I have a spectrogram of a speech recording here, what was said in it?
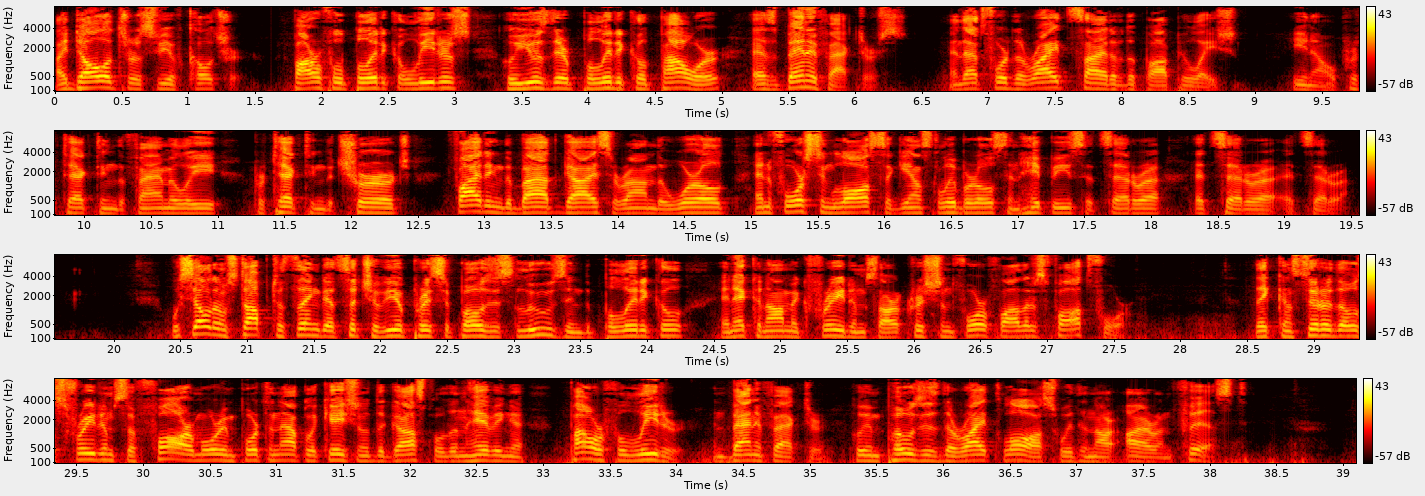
idolatrous view of culture. Powerful political leaders who use their political power as benefactors. And that's for the right side of the population. You know, protecting the family, protecting the church, fighting the bad guys around the world, enforcing laws against liberals and hippies, etc., etc., etc. We seldom stop to think that such a view presupposes losing the political and economic freedoms our Christian forefathers fought for. They consider those freedoms a far more important application of the gospel than having a powerful leader and benefactor who imposes the right laws with an iron fist.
